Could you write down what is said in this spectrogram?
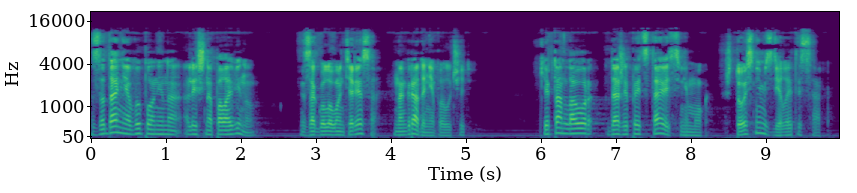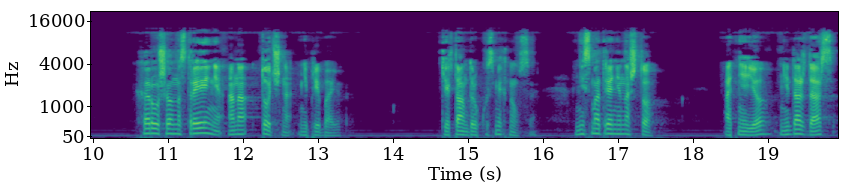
Задание выполнено лишь наполовину. За голову интереса награда не получить. Киртан Лаур даже представить не мог, что с ним сделает Исарт. Хорошего настроения она точно не прибавит. Киртан вдруг усмехнулся несмотря ни на что. От нее не дождашься,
